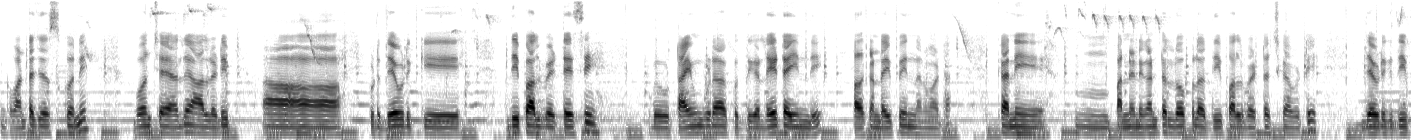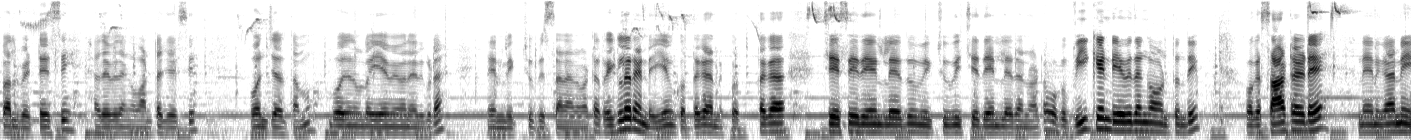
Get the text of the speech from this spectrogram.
ఇంకా వంట చేసుకొని భోజనం చేయాలి. ఆల్రెడీ ఇప్పుడు దేవుడికి దీపాలు పెట్టేసి ఇప్పుడు టైం కూడా కొద్దిగా లేట్ అయింది పదకొండు అయిపోయింది అనమాట కానీ పన్నెండు గంటల లోపల దీపాలు పెట్టొచ్చు కాబట్టి దేవుడికి దీపాలు పెట్టేసి అదేవిధంగా వంట చేసి భోజనం చేస్తాము భోజనంలో ఏమేమి అనేది కూడా నేను మీకు చూపిస్తాను అనమాట రెగ్యులర్ అండి ఏం కొత్తగా కొత్తగా చేసేది ఏం లేదు మీకు చూపించేది ఏం లేదనమాట ఒక వీకెండ్ ఏ విధంగా ఉంటుంది ఒక సాటర్డే నేను కానీ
